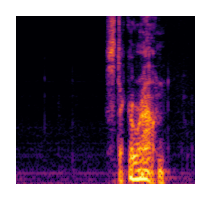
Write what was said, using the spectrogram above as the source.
Stick around.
